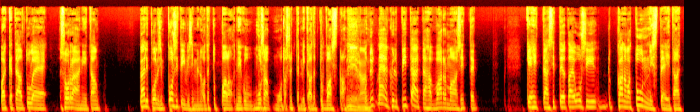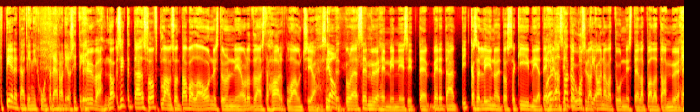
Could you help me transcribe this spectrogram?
vaikka täällä tulee soraa, niin tämä on välipuolisin positiivisimmin otettu pala, niin kuin musamuutos nyt, mikä on otettu vastaan. Niin on. Mutta nyt meidän kyllä pitää tähän varmaan sitten kehittää sitten jotain uusia kanavatunnisteita, että tiedetään, että jengi kuuntelee Radio City. Hyvä. No sitten tämä soft lounge on tavallaan onnistunut, niin odotetaan sitä hard loungea. Sitten Joo. tulee se myöhemmin, niin sitten vedetään pikkasen liinoja tuossa kiinni ja tehdään Otetaan sitten takapakkia. uusilla kanavatunnisteilla, palataan myöhemmin.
